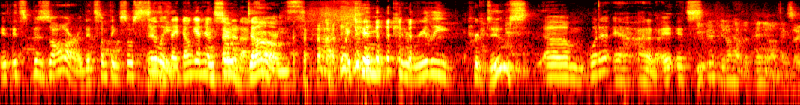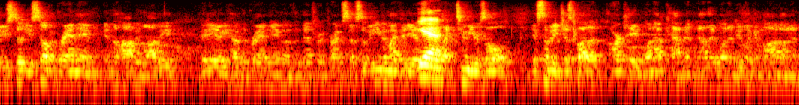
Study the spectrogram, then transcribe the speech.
It, it's bizarre that something so silly say, don't get him and so dumb it can can really produce um, what yeah, I don't know. It, it's Even if you don't have an opinion on things, though, you still you still have a brand name in the Hobby Lobby video. You have the brand name of the Metroid Prime stuff. So even my videos Yeah. are like two years old, if somebody just bought an arcade one-up cabinet and now they want to do like a mod on it,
